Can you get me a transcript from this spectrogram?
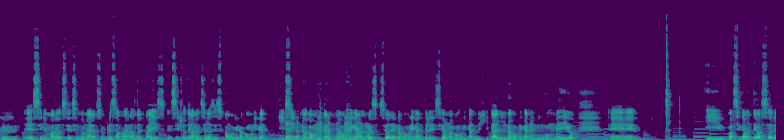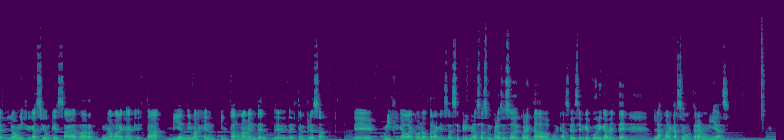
Eh, sin embargo, sigue siendo una de las empresas más grandes del país. Eh, si yo te la menciono, es como que no comunican. Y sí, no comunican, no comunican en redes sociales, no comunican en televisión, no comunican digital, no comunican en ningún medio. Eh, y básicamente va a ser la unificación que es agarrar una marca que está bien de imagen internamente de, de esta empresa eh, unificarla con otra, que se hace primero se hace un proceso de conectar las dos marcas, es decir, que públicamente las marcas se muestran unidas.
